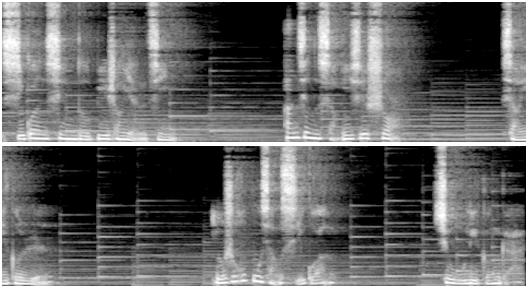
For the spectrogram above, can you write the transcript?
习惯性的闭上眼睛，安静的想一些事儿，想一个人。有时候不想习惯，却无力更改。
